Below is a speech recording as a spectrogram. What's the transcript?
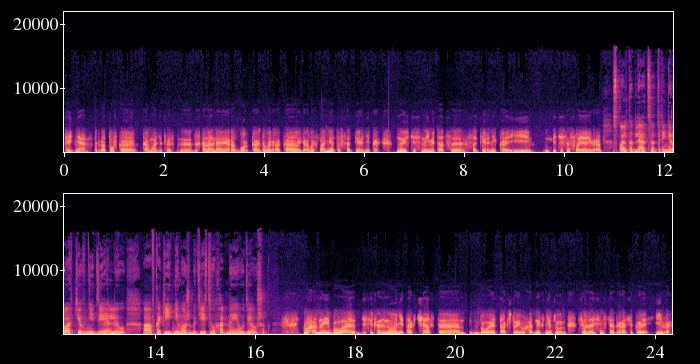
три дня подготовка к команде. То есть э, доскональный разбор каждого игрока, игровых моментов соперника. Ну, естественно, имитация соперника и естественно, своя игра. Сколько длятся тренировки в неделю? А в какие дни, может быть, есть выходные у девушек? Выходные бывают, действительно, но не так часто. Бывает так, что и выходных нету. Все в зависимости от графика игр.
